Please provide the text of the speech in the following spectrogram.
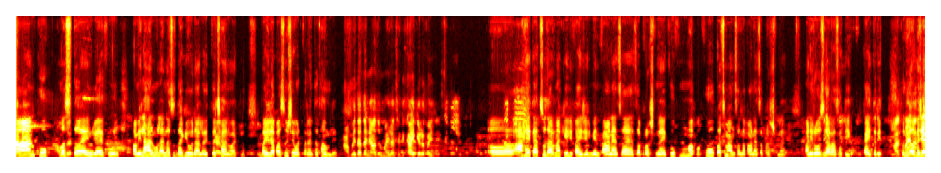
छान खूप मस्त एन्जॉयफुल आम्ही लहान मुलांना सुद्धा घेऊन आलो. इतकं छान वाटलं. पहिल्यापासून शेवटपर्यंत थांबले. अजून महिलांसाठी काय केलं पाहिजे? आहे त्यात सुधारणा केली पाहिजे. मेन पाण्याचा ह्याचा प्रश्न आहे. खूप खूपच माणसांना पाण्याचा प्रश्न आहे. आणि रोजगारासाठी काहीतरी म्हणजे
